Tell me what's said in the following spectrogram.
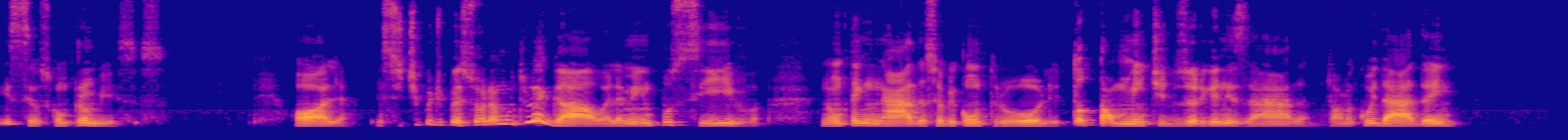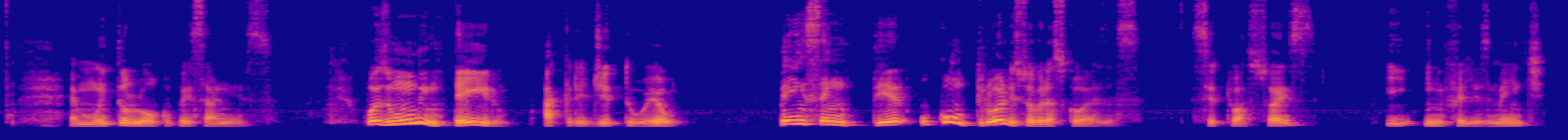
e seus compromissos. Olha, esse tipo de pessoa é muito legal, ela é meio impulsiva, não tem nada sob controle, totalmente desorganizada. Toma cuidado, hein? É muito louco pensar nisso. Pois o mundo inteiro, acredito eu, pensa em ter o controle sobre as coisas situações e, infelizmente,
